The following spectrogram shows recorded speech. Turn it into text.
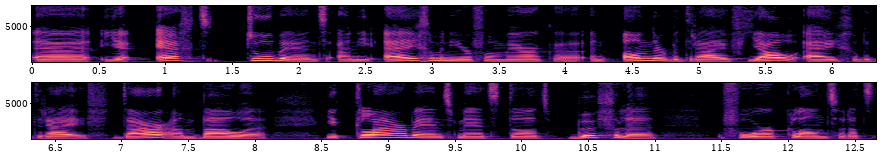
Uh, je echt toe bent aan die eigen manier van werken, een ander bedrijf, jouw eigen bedrijf, daaraan bouwen. Je klaar bent met dat buffelen voor klanten, dat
